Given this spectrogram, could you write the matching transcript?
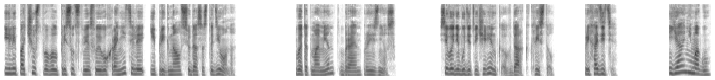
или почувствовал присутствие своего хранителя и пригнал сюда со стадиона? В этот момент Брайан произнес: "Сегодня будет вечеринка в Dark Crystal. Приходите". "Я не могу.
